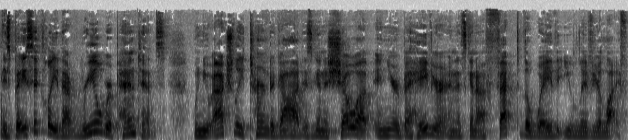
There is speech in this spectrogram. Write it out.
is basically that real repentance, when you actually turn to God, is going to show up in your behavior and it's going to affect the way that you live your life.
